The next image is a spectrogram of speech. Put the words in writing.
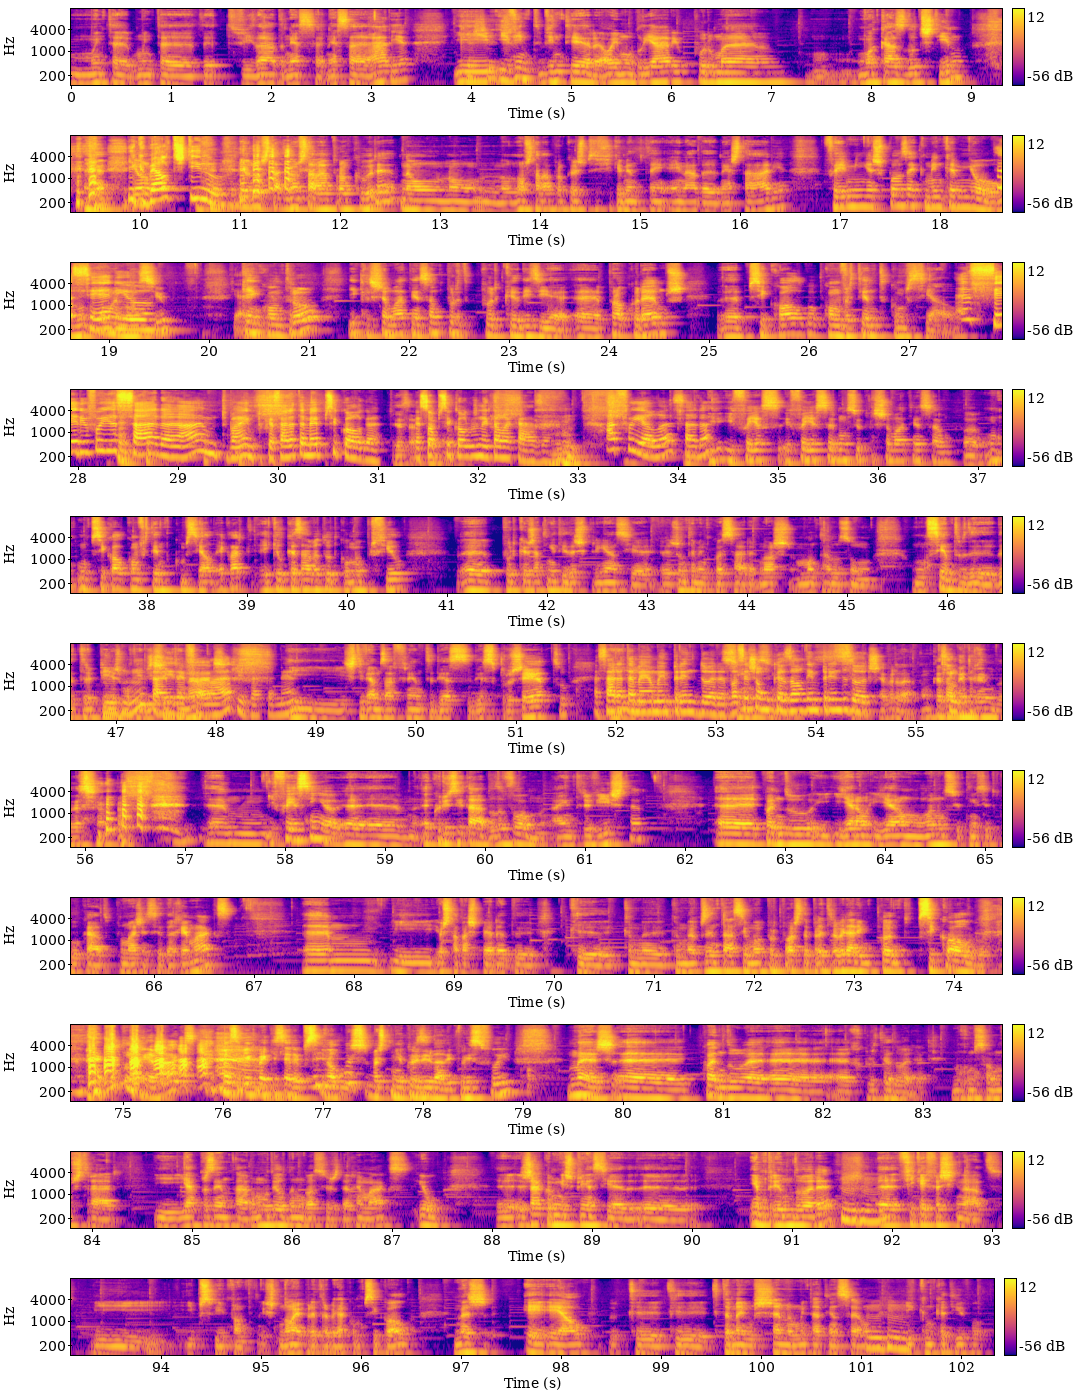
muita, muita atividade nessa, nessa área e, e vim, vim ter ao imobiliário por uma, um acaso do destino. e eu, que belo destino! eu não, está, não, estava à procura, não, não, não, não estava à procura especificamente em, em, nada nesta área. Foi a minha esposa que me encaminhou um, um, anúncio que encontrou e que lhe chamou a atenção por, porque dizia uh, procuramos Uh, psicólogo com vertente comercial. A sério, foi a Sara. ah, muito bem, porque a Sara também é psicóloga. Exatamente. É só psicólogos naquela casa. ah, foi ela, Sara? E, e, foi, esse, foi esse anúncio que nos chamou a atenção. Uh, um, um, psicólogo com vertente comercial. É claro que aquilo casava tudo com o meu perfil, eh, porque eu já tinha tido a experiência, eh, juntamente com a Sara, nós montámos um, um centro de, de terapias uhum, multidisciplinares. falar, exatamente. E estivemos à frente desse, desse projeto. A Sara e... também é uma empreendedora. Vocês são sim, um casal de empreendedores. Sim, é verdade, um casal de empreendedores. um, e foi assim, a, a, a curiosidade levou-me à entrevista. Uh, quando, e, era, e era um anúncio que tinha sido colocado por uma agência da Remax, um, e eu estava à espera de que, que, me, que me apresentassem uma proposta para trabalhar enquanto psicólogo na Remax. Não sabia como é que isso era possível, mas, mas tinha curiosidade e por isso fui. Mas uh, quando a, a, a, recrutadora me começou a mostrar e, e, a apresentar o modelo de negócios da Remax, eu, uh, já com a minha experiência uh, empreendedora, uhum. fiquei fascinado e, e percebi, pronto, isto não é para trabalhar como psicólogo, mas é, é algo que, que, que, também me chama muita atenção uhum. e que me cativou.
